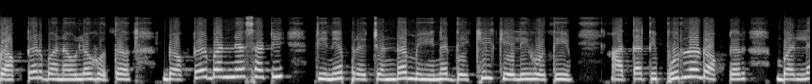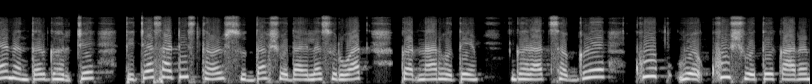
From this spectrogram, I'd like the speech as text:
डॉक्टर बनवलं होतं. डॉक्टर बनण्यासाठी तिने प्रचंड मेहनत देखील केली होती. आता ती पूर्ण डॉक्टर बनल्यानंतर घरचे तिच्यासाठी स्थळ सुद्धा शोधायला सुरुवात करणार होते. घरात सगळे खूप खुश होते कारण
